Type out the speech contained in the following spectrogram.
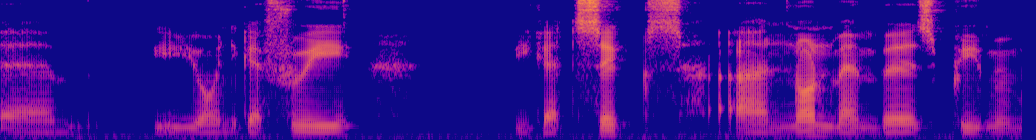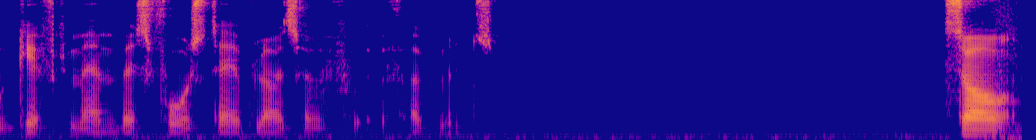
um, you only get three you get six and non-members premium gift members four stabilizer fragments. So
